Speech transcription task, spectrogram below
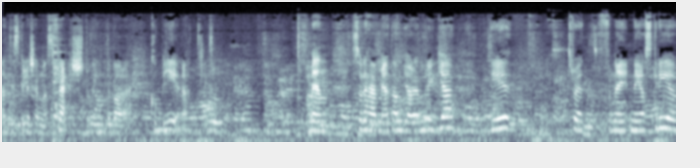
att det skulle kännas fräscht och inte bara kopierat. Liksom. Men så det här med att angöra en brygga, det tror jag att för när, när jag skrev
